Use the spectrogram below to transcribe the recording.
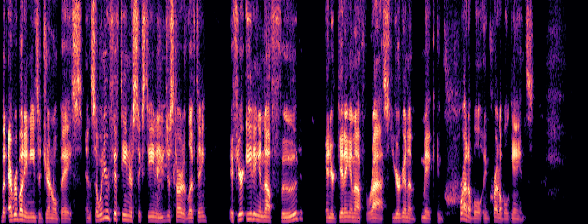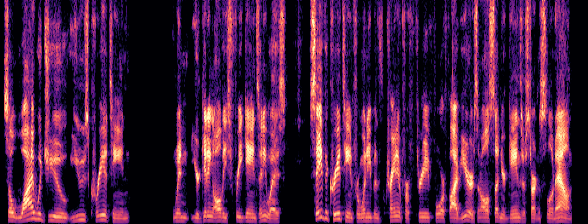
but everybody needs a general base. And so when you're 15 or 16 and you just started lifting, if you're eating enough food and you're getting enough rest, you're going to make incredible, incredible gains. So why would you use creatine when you're getting all these free gains anyways save the creatine for when you've been training for three four five years and all of a sudden your gains are starting to slow down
